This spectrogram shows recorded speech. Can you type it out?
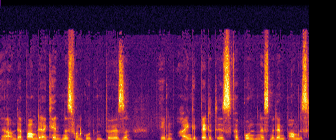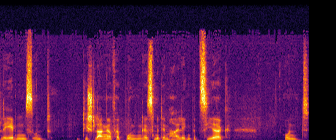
ja, und der Baum der Erkenntnis von Gut und Böse eben eingebettet ist, verbunden ist mit dem Baum des Lebens und die Schlange verbunden ist mit dem heiligen Bezirk und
